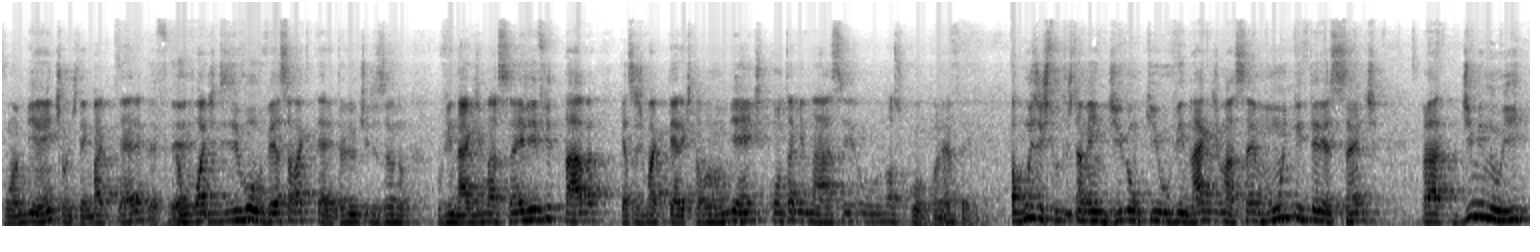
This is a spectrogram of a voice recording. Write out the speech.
com o ambiente, onde tem bactéria, Perfeito. então pode desenvolver essa bactéria. Então, ele utilizando o vinagre de maçã, ele evitava que essas bactérias que estavam no ambiente contaminassem o nosso corpo. Né? Alguns estudos também indicam que o vinagre de maçã é muito interessante para diminuir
